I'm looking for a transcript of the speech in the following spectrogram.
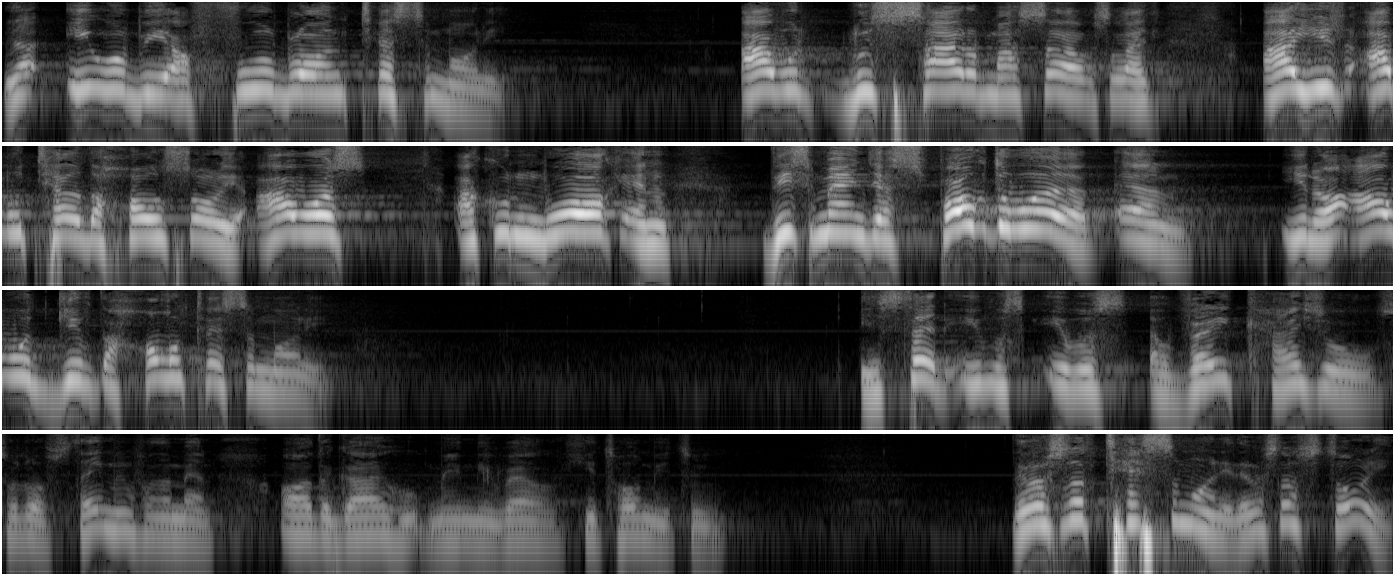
Now, it would be a full blown testimony. I would lose sight of myself. So like I used, I would tell the whole story. I was, I couldn't walk, and this man just spoke the word, and you know, I would give the whole testimony. Instead, it was it was a very casual sort of statement from the man. Oh, the guy who made me well, he told me to. There was no testimony, there was no story.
